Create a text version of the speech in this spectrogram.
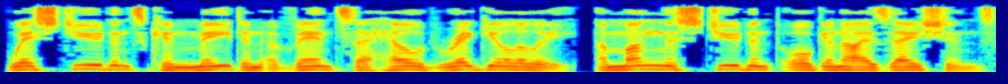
where students can meet and events are held regularly. Among the student organizations,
